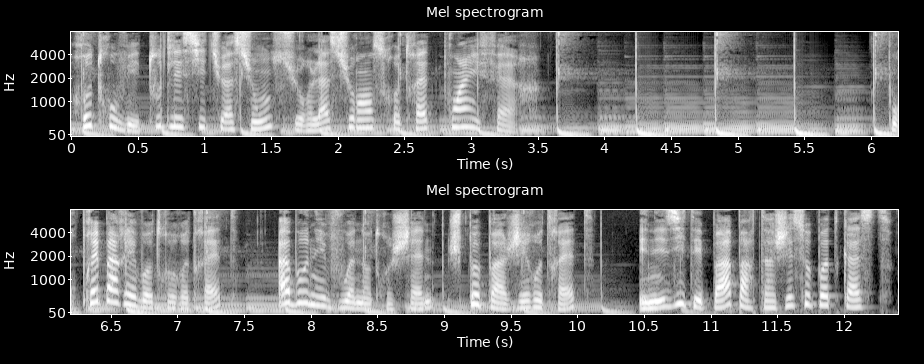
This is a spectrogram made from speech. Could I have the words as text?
Retrouvez toutes les situations sur l'assurance-retraite.fr. Pour préparer votre retraite, abonnez-vous à notre chaîne Je peux pas, j'ai retraite et n'hésitez pas à partager ce podcast.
